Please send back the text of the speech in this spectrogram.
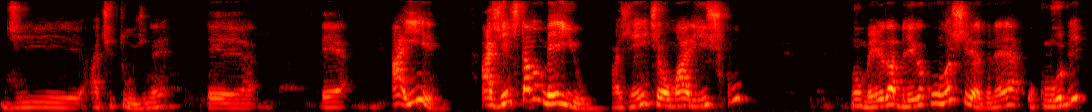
de, atitude. Né? É, é, aí a gente está no meio. A gente é o marisco no meio da briga com o Rochedo, né? O clube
